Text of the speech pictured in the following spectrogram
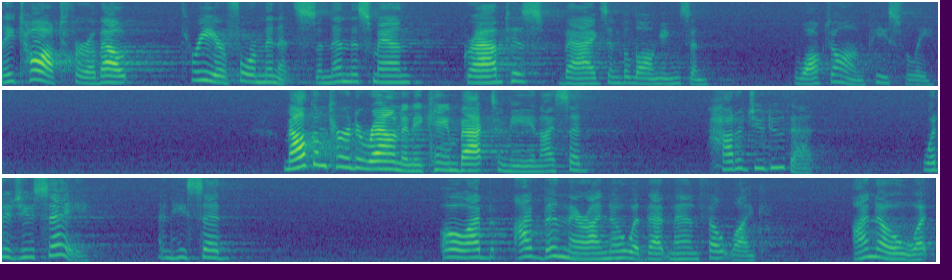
They talked for about three or four minutes, and then this man grabbed his bags and belongings and walked on peacefully. Malcolm turned around and he came back to me, and I said, How did you do that? What did you say? And he said, Oh, I've, I've been there. I know what that man felt like. I know what,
